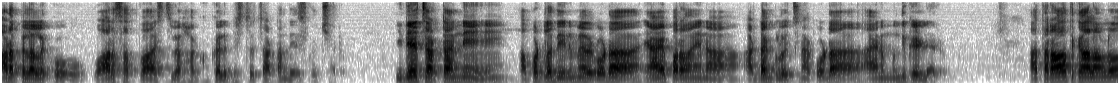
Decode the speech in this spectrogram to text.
ఆడపిల్లలకు వారసత్వ ఆస్తిలో హక్కు కల్పిస్తూ చట్టం తీసుకొచ్చారు. ఇదే చట్టాన్ని అప్పట్లో దీని మీద కూడా న్యాయపరమైన అడ్డంకులు వచ్చినా కూడా ఆయన ముందుకెళ్ళారు ఆ తర్వాత కాలంలో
